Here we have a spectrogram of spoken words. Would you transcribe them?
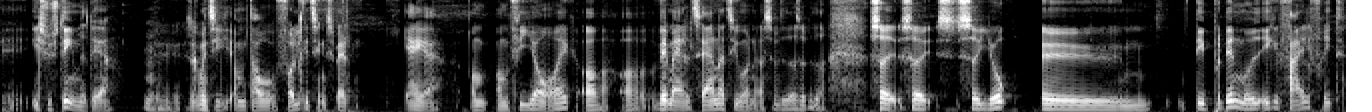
øh, i systemet der. Mm. Øh, så kan man sige, om der er jo folketingsvalg. Ja, ja, om, om fire år, ikke? Og, og hvem er alternativerne, og så videre, og så videre. Så, så, så jo, øh, det er på den måde ikke fejlfrit.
